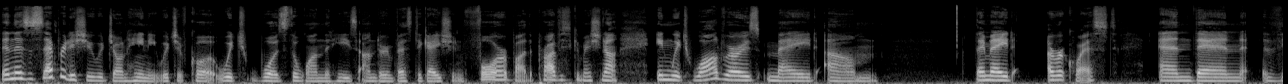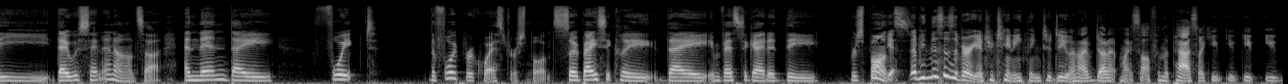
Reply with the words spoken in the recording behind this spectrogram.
Then there's a separate issue with John Heaney, which of course, which was the one that he's under investigation for by the Privacy Commissioner, in which Wild Rose made um, they made a request, and then the they were sent an answer, and then they FOIPed the FOIP request response. So basically, they investigated the response. Yes, I mean this is a very entertaining thing to do, and I've done it myself in the past. Like you, you, you, you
